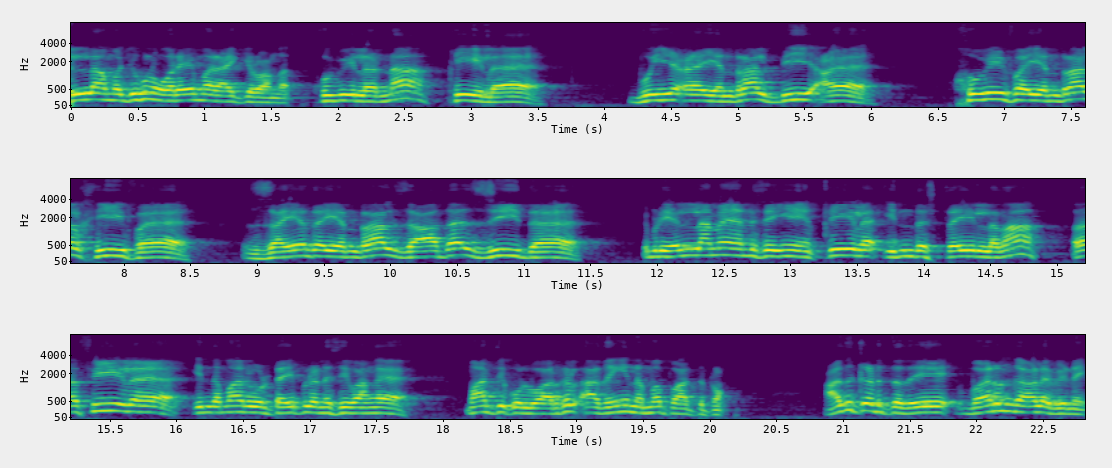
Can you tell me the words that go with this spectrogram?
எல்லா மஜ்ஹூலும் ஒரே மாதிரி ஆக்கிடுவாங்க குவிலன்னா கீழே புய என்றால் பி அ ஹுவிஃப என்றால் ஹீஃப ஜயத என்றால் ஜாத ஜீத. இப்படி எல்லாமே என்ன செய்யும்? கீழே இந்த ஸ்டைலில் தான் அதாவது ஃபீல இந்த மாதிரி ஒரு டைப்பில் என்ன செய்வாங்க? மாற்றி கொள்வார்கள் அதையும் நம்ம பார்த்துட்டோம். அதுக்கடுத்தது வருங்கால வினை.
